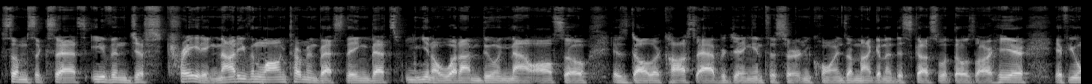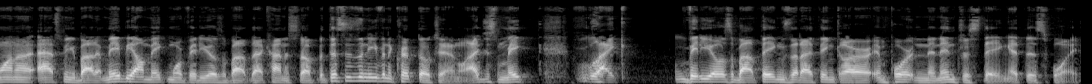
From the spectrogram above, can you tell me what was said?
some success even just trading, not even long term investing. That's you know what I'm doing now. Also, is dollar cost averaging into certain coins. I'm not going to discuss what those are here. If you want to ask me about it, maybe I'll make more videos about that kind of stuff. But this isn't even a crypto channel. I just make like videos about things that I think are important and interesting at this point,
